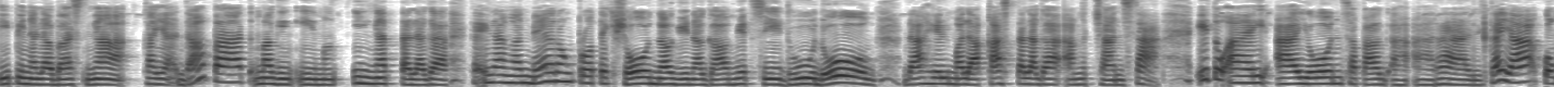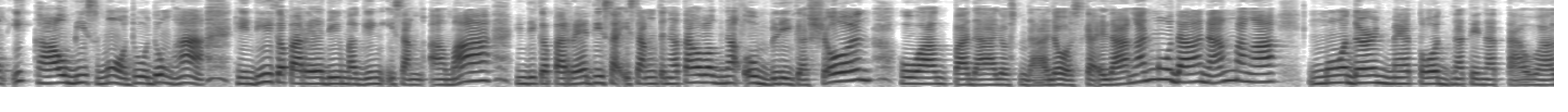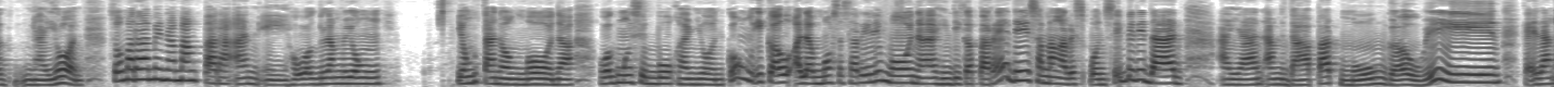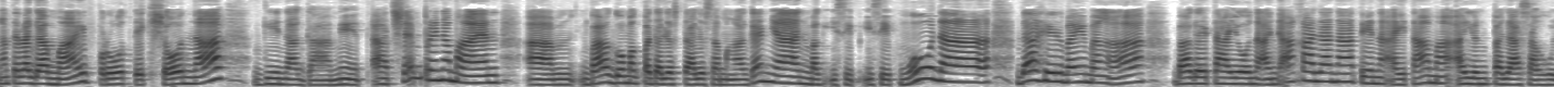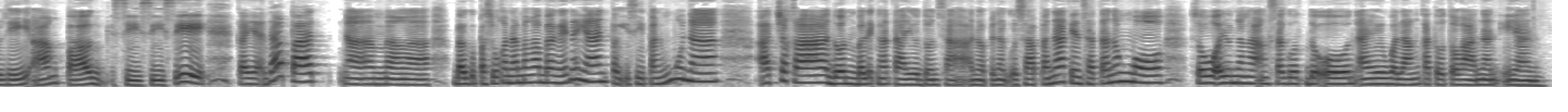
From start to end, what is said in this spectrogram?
ipinalabas nga. Kaya dapat maging imang ingat talaga. Kailangan merong proteksyon na ginagamit si Dudong dahil malakas talaga ang tsansa. Ito ay ayon sa pag-aaral. Kaya kung ikaw mismo, Dudong ha, hindi ka pa ready maging isang ama, hindi ka pa ready sa isang tinatawag na obligasyon, huwag padalos-dalos. Kailangan mo da ng mga modern method na tinatawag ngayon. So marami namang paraan eh. Huwag lang yung yung tanong mo na huwag mong subukan yun. Kung ikaw alam mo sa sarili mo na hindi ka pa ready sa mga responsibilidad, ayan ang dapat mong gawin. Kailangan talaga may proteksyon na ginagamit. At syempre naman, um, bago magpadalos-dalos sa mga ganyan, mag-isip-isip muna dahil may mga bagay tayo na akala natin na ay tama, ayun pala sa huli ang pagsisisi. Kaya dapat na mga bago pasukan ng mga bagay na yan, pag-isipan mo muna. At saka, doon, balik nga tayo doon sa ano pinag-usapan natin, sa tanong mo. So, ayun na nga ang sagot doon ay walang katotohanan iyan.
